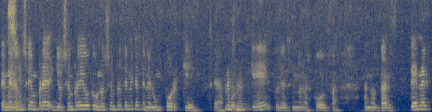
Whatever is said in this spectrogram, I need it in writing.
tener un siempre, yo siempre digo que uno siempre tiene que tener un porqué, o sea, por qué estoy haciendo las cosas, anotar, tener,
